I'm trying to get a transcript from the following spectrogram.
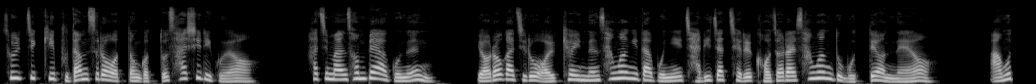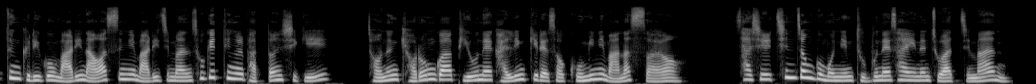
솔직히 부담스러웠던 것도 사실이고요. 하지만 선배하고는 여러 가지로 얽혀 있는 상황이다 보니 자리 자체를 거절할 상황도 못 되었네요. 아무튼 그리고 말이 나왔으니 말이지만 소개팅을 받던 시기 저는 결혼과 비혼의 갈림길에서 고민이 많았어요. 사실 친정 부모님 두 분의 사이는 좋았지만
